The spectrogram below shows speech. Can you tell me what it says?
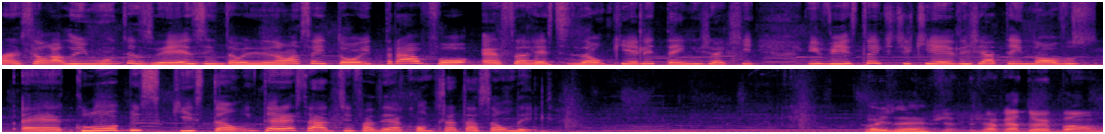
parcelado em muitas vezes, então ele não aceitou e travou essa rescisão que ele tem, já que em vista de que ele já tem novos é, clubes que estão interessados em fazer a contratação dele. Pois é. Jo- Jogador bom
